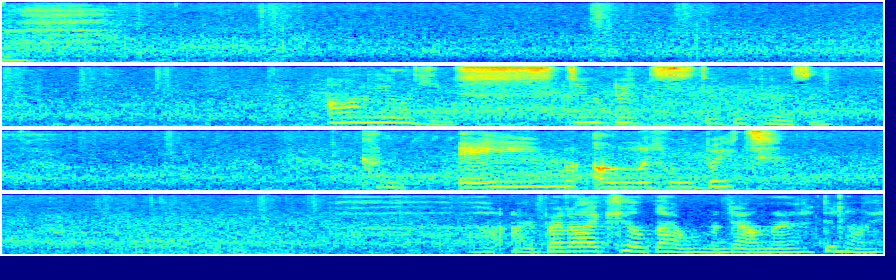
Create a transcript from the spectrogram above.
Amiel, you stupid, stupid person. Couldn't aim a little bit? I bet I killed that woman down there, didn't I?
